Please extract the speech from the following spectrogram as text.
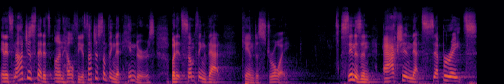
And it's not just that it's unhealthy, it's not just something that hinders, but it's something that can destroy. Sin is an action that separates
